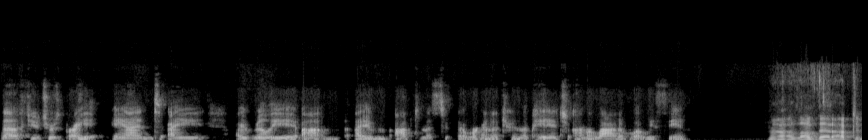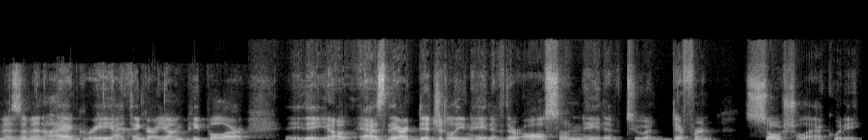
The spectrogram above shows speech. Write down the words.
the future is bright, and I I really um, I'm optimistic that we're going to turn the page on a lot of what we see. I love that optimism. And I agree. I think our young people are, you know, as they are digitally native, they're also native to a different social equity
